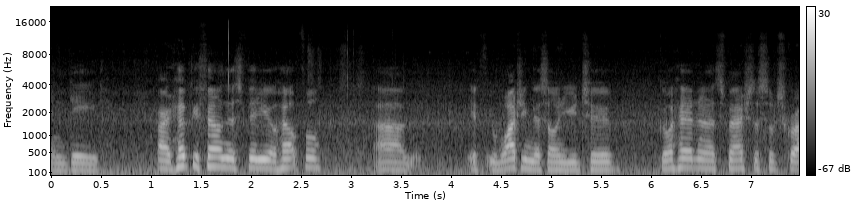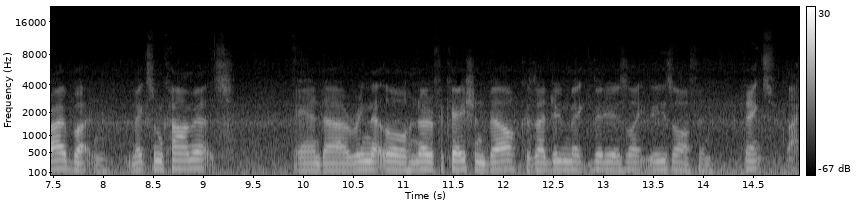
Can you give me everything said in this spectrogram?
Indeed. Alright, hope you found this video helpful. Um, if you're watching this on YouTube, go ahead and smash the subscribe button. Make some comments and uh, ring that little notification bell because I do make videos like these often. Thanks. Bye.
